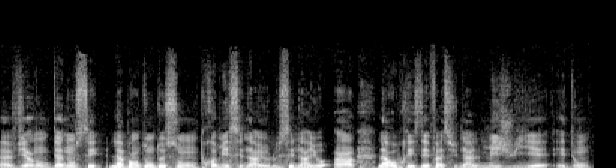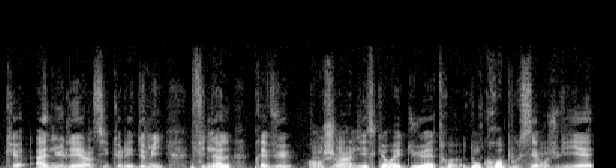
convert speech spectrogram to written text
euh, vient donc d'annoncer l'abandon de son premier scénario, le scénario 1. La reprise des phases finales mi-juillet est donc annulée, ainsi que les demi-finales prévues en juin à Nice, qui auraient dû être donc repoussées en juillet.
